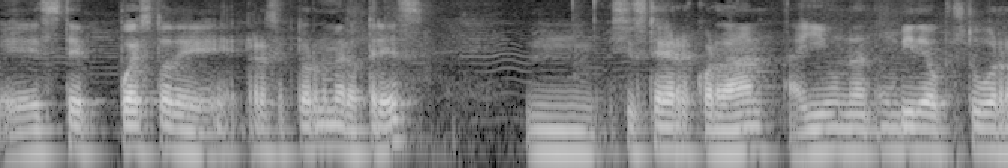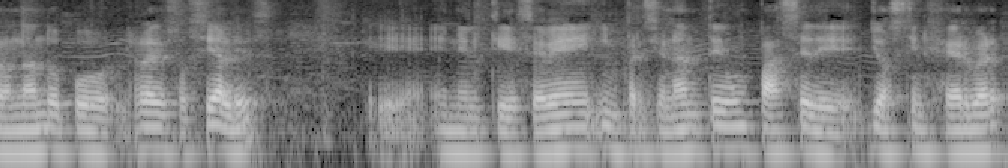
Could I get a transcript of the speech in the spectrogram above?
este puesto de receptor número 3 Mm, si ustedes recordarán, hay un video que estuvo rondando por redes sociales eh, en el que se ve impresionante un pase de Justin Herbert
